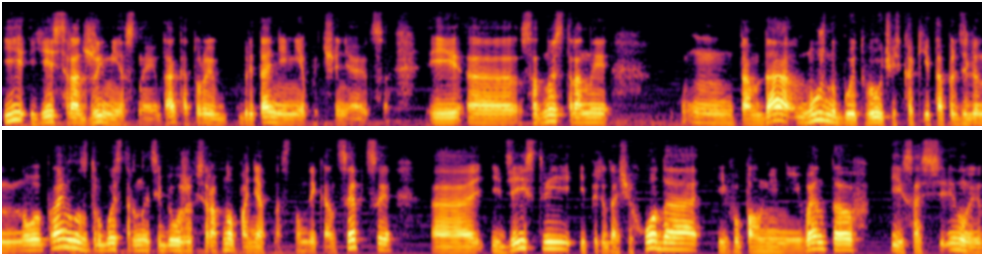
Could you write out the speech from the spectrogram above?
и есть раджи местные, да, которые Британии не подчиняются. И э, с одной стороны, там, да, нужно будет выучить какие-то определенные новые правила, с другой стороны, тебе уже все равно понятны основные концепции э, и действий, и передачи хода, и выполнения ивентов, и, сосед... ну, и,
